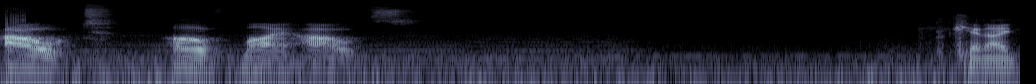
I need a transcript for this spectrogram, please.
out of my house. Can I?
